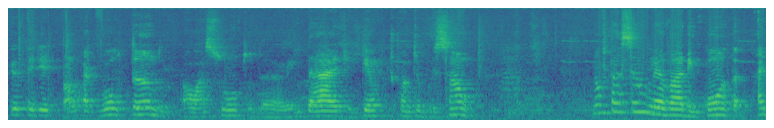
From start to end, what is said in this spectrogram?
eu teria que falar, voltando ao assunto da idade, tempo de contribuição, não está sendo levado em conta a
